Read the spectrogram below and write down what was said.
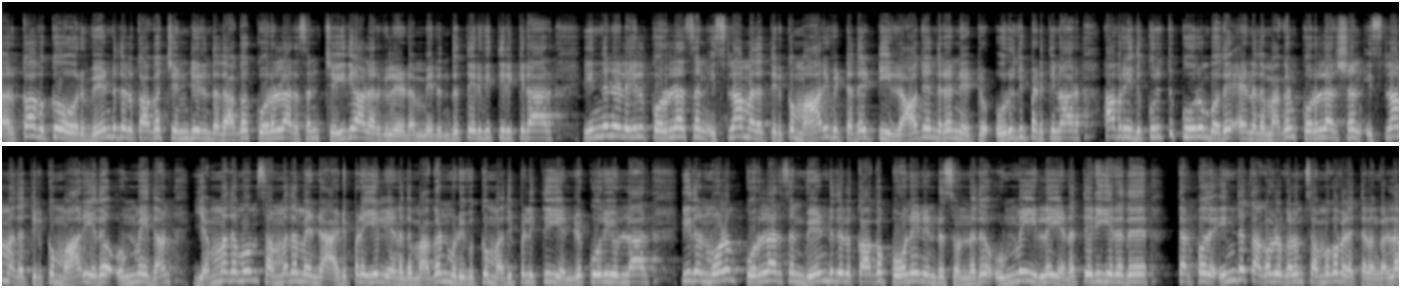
தர்காவுக்கு ஒரு வேண்டுதலுக்காக சென்றிருந்ததாக குரலரசன் செய்தியாளர்களிடம் இருந்து தெரிவித்திருக்கிறார். இந்த நிலையில் குரலரசன் இஸ்லாம் மதத்திற்கு மாறிவிட்டதை டி. ராஜேந்திரன் நேற்று உறுதிப்படுத்தினார். அவர் இது குறித்து கூறும்போது எனது மகன் குரலரசன் இஸ்லாம் மதத்திற்கு மாறியது உண்மைதான். எம்மதமும் சம்மதம் என்ற அடிப்படையில் எனது மகன் முடிவுக்கு மதிப்பளித்து என்று கூறியுள்ளார். இதன் மூலம் குரல் குரலரசன் வேண்டுதலுக்காக போனேன் என்று சொன்னது உண்மை இல்லை என தெரிகிறது. தற்போது இந்த தகவல்களும் சமூக வலைத்தளங்கள்ல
